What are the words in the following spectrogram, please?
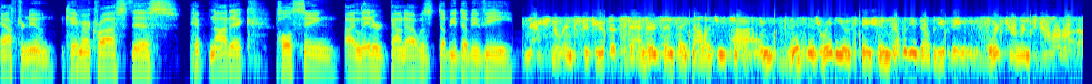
afternoon. Came across this hypnotic pulsing, I later found out was WWV. National Institute of Standards and Technology time. This is radio station WWV, Fort Collins, Colorado,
